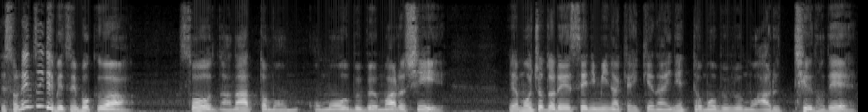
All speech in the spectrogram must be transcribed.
でそれについて別に僕はそうだなとも思う部分もあるし、いやもうちょっと冷静に見なきゃいけないねって思う部分もあるっていうので、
